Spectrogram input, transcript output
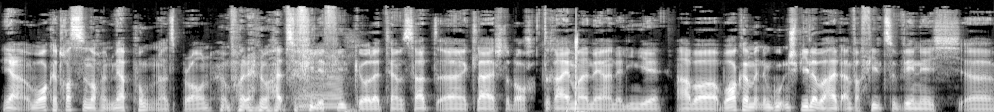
ja, Walker trotzdem noch mit mehr Punkten als Brown, obwohl er nur halb so viele ja. Field Goal Attempts hat. Äh, klar, er steht auch dreimal mehr an der Linie, aber Walker mit einem guten Spiel, aber halt einfach viel zu wenig äh,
